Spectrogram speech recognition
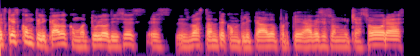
es que es complicado, como tú lo dices, es, es bastante complicado porque a veces son muchas horas,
